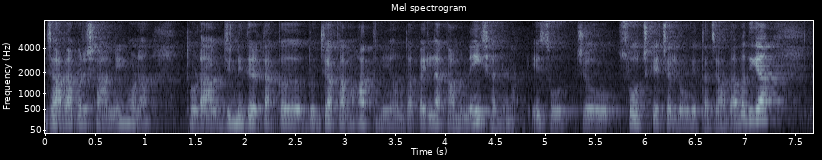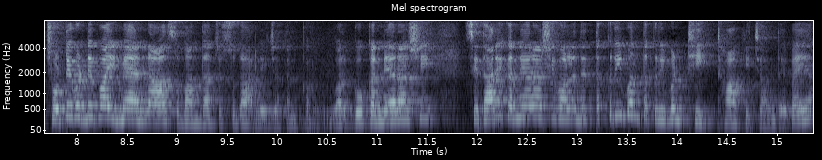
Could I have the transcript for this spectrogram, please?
ਜ਼ਿਆਦਾ ਪਰੇਸ਼ਾਨ ਨਹੀਂ ਹੋਣਾ। ਥੋੜਾ ਜਿੰਨੀ ਦੇਰ ਤੱਕ ਦੂਜਾ ਕੰਮ ਹੱਥ ਨਹੀਂ ਆਉਂਦਾ, ਪਹਿਲਾ ਕੰਮ ਨਹੀਂ ਛੱਡਣਾ। ਇਹ ਸੋਚੋ, ਸੋਚ ਕੇ ਚੱਲੋਗੇ ਤਾਂ ਜ਼ਿਆਦਾ ਵਧੀਆ। ਛੋਟੇ ਵੱਡੇ ਭਾਈ, ਮੈਂ ਨਾਲ ਸਬੰਧਾਂ 'ਚ ਸੁਧਾਰ ਲਈ ਯਤਨ ਕਰੋ। ਵਰਗੋ ਕੰਨਿਆ ਰਾਸ਼ੀ, ਸਿਤਾਰੇ ਕੰਨਿਆ ਰਾਸ਼ੀ ਵਾਲਿਆਂ ਦੇ ਤਕਰੀਬਨ ਤਕਰੀਬਨ ਠੀਕ ਠਾਕ ਹੀ ਚੱਲਦੇ ਪਏ ਆ।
